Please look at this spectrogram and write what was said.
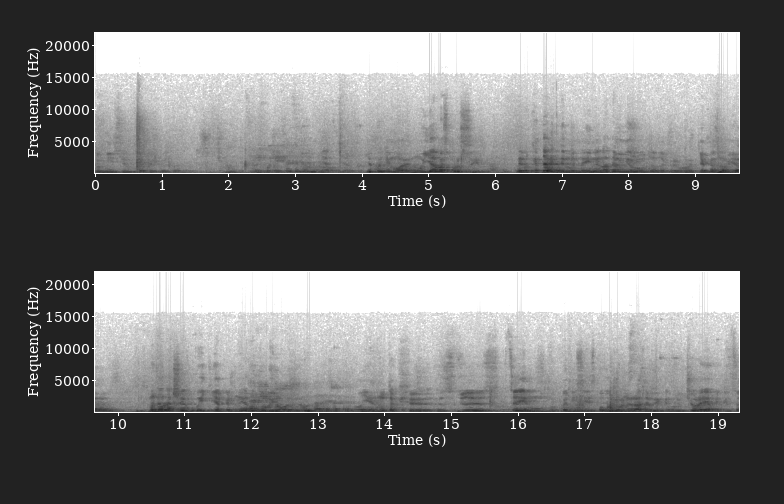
комісію, все пішло далі. Я розумію, ну я вас просив. Не викидайте мене і не треба мені рота закривати. Я казав, я... мене легше вбити, я кажу, ну я готовий. Ні, ну так е, з, е, з цієї комісії, з погоджувальної ради викинули. Вчора я хотів це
